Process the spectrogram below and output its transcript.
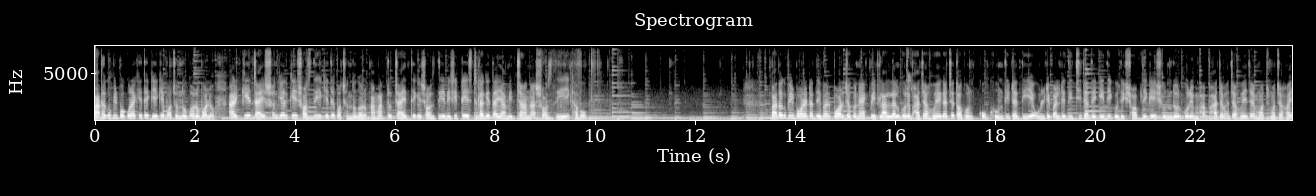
বাঁধাকপির পকোড়া খেতে কে কে পছন্দ করো বলো। আর কে চায়ের সঙ্গে আর কে সস দিয়ে খেতে পছন্দ করো? আমার তো চায়ের থেকে সস দিয়ে বেশি টেস্ট লাগে, তাই আমি চা না, সস দিয়েই খাব। বাঁধাকপির বড়াটা দেবার পর যখন এক পিঠ লাল লাল করে ভাজা হয়ে গেছে, তখন খুব খুন্তিটা দিয়ে উল্টে পাল্টে দিচ্ছি যাতে এদিক ওদিক সব দিকেই সুন্দর করে ভাজা ভাজা হয়ে যায়, মচমচা হয়।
